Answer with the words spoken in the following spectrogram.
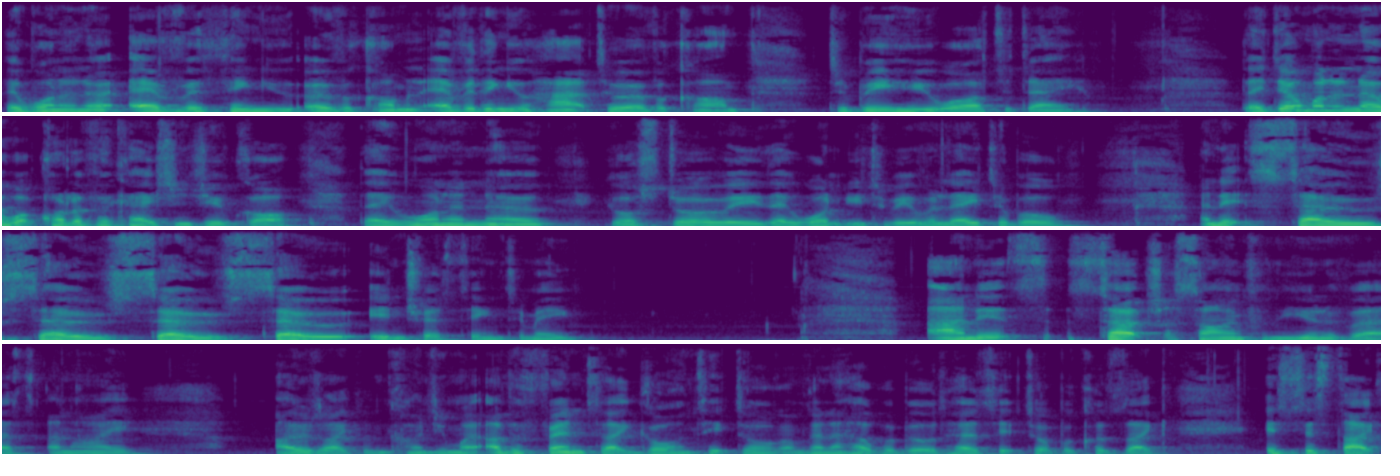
They want to know everything you overcome and everything you had to overcome to be who you are today. They don't want to know what qualifications you've got. They want to know your story. They want you to be relatable. And it's so, so, so, so interesting to me. And it's such a sign from the universe. And I I was like encouraging my other friends like go on TikTok. I'm gonna help her build her TikTok because like it's just like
